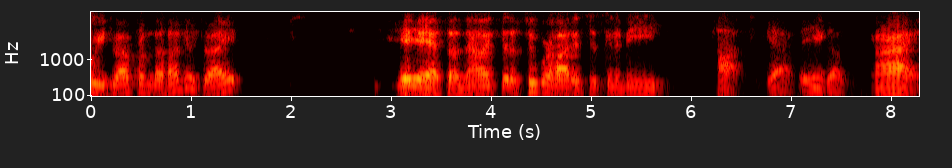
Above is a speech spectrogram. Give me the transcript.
we dropped from the hundreds, right? Yeah, yeah. So now instead of super hot, it's just going to be hot. Yeah, there you go. All right.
